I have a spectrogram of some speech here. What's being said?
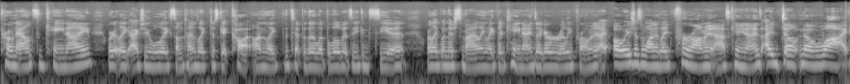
pronounce canine where it like actually will like sometimes like just get caught on like the tip of their lip a little bit so you can see it or like when they're smiling like their canines like are really prominent i always just wanted like prominent ass canines i don't know why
